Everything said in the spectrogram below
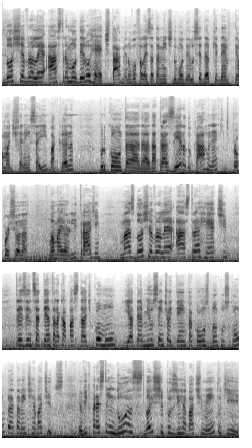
do Chevrolet Astra modelo hatch, tá? Eu não vou falar exatamente do modelo sedã, porque deve ter uma diferença aí bacana por conta da, da traseira do carro, né? Que proporciona uma maior litragem. Mas do Chevrolet Astra hatch 370 na capacidade comum e até 1180 com os bancos completamente rebatidos. Eu vi que parece que tem duas, dois tipos de rebatimento que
